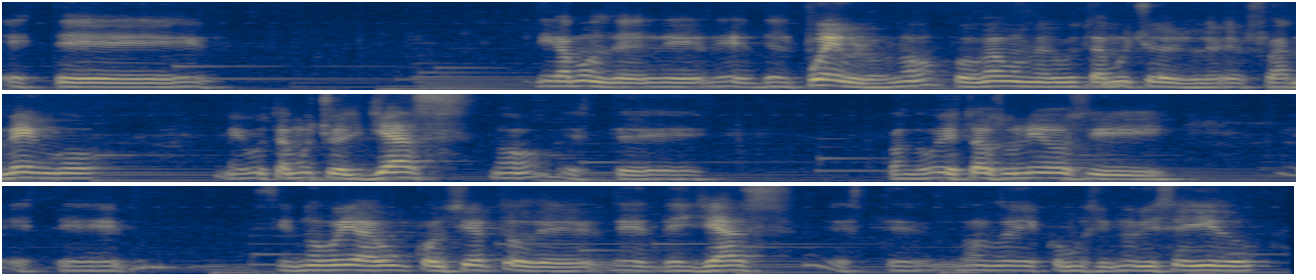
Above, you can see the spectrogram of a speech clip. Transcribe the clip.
este, digamos, del pueblo, ¿no? Pongamos, me gusta mucho el, flamengo, me gusta mucho el jazz, ¿no? Este, cuando voy a Estados Unidos y este, si no voy a un concierto de, jazz, este, no es como si no hubiese ido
